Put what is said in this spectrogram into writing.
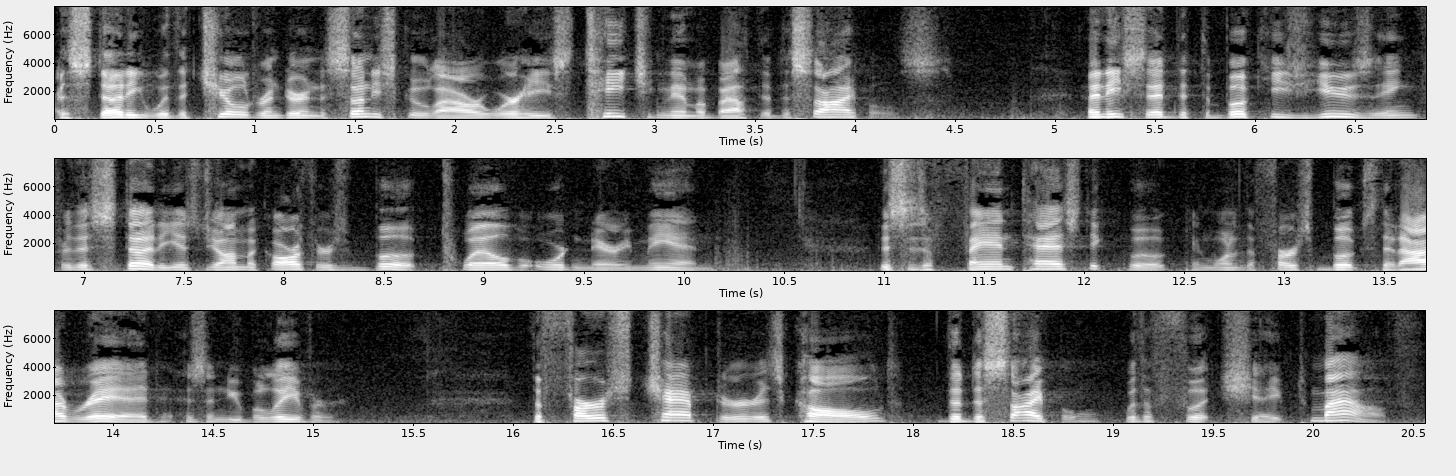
a study with the children during the Sunday school hour where he's teaching them about the disciples. And he said that the book he's using for this study is John MacArthur's book, 12 Ordinary Men. This is a fantastic book and one of the first books that I read as a new believer. The first chapter is called The Disciple with a Foot Shaped Mouth.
